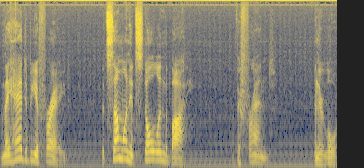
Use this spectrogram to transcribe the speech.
then they had to be afraid that someone had stolen the body of their friend and their Lord.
